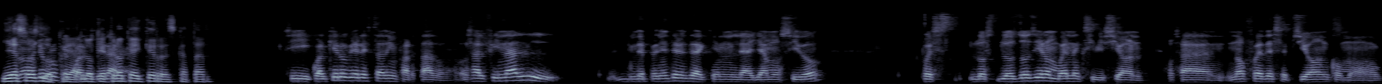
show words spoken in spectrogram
Y eso No, es lo que que, lo que creo que hay cualquiera. que rescatar. Sí, cualquiera hubiera estado infartado. O sea, al final, independientemente de a quién le hayamos ido, pues los, los dos dieron buena exhibición. O sea, no fue decepción como,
